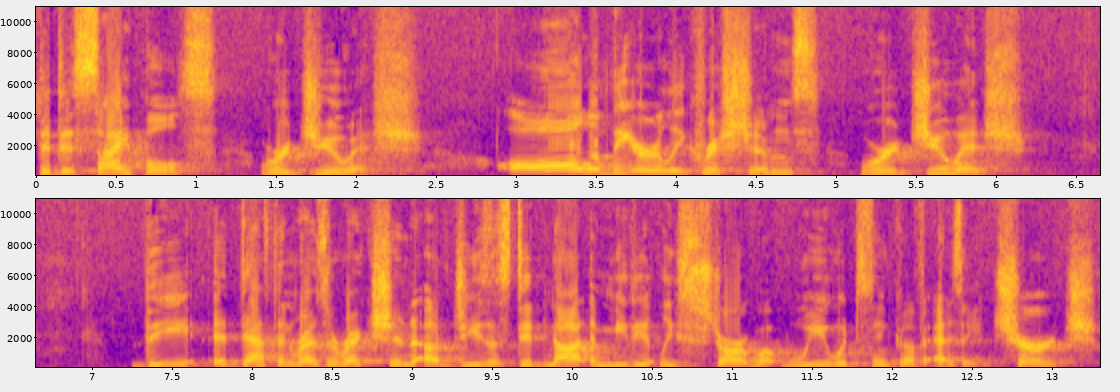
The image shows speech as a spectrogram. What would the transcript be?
the disciples were Jewish, all of the early Christians were Jewish. The eh, death and resurrection of Jesus did not immediately start what we would think of as a church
